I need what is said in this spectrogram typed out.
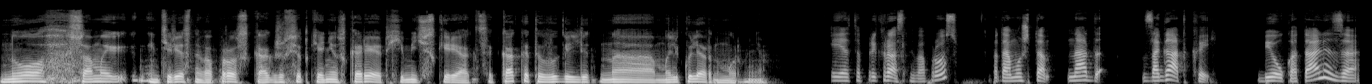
Но самый интересный вопрос, как же все-таки они ускоряют химические реакции? Как это выглядит на молекулярном уровне? И это прекрасный вопрос, потому что над загадкой биокатализа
